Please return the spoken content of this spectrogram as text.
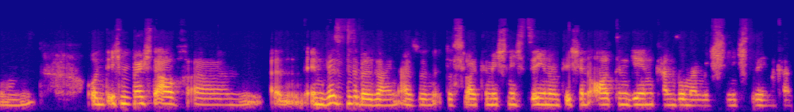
Und ich möchte auch ähm, invisible sein, also dass Leute mich nicht sehen und ich in Orten gehen kann, wo man mich nicht sehen kann.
